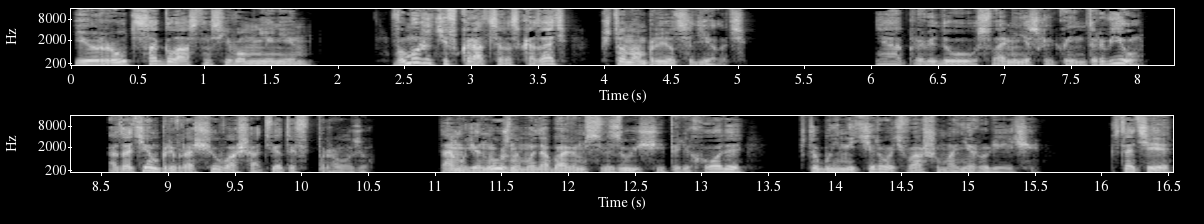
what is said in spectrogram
и Рут согласна с его мнением. Вы можете вкратце рассказать, что нам придется делать?» «Я проведу с вами несколько интервью, а затем превращу ваши ответы в прозу. Там, где нужно, мы добавим связующие переходы, чтобы имитировать вашу манеру речи. Кстати,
